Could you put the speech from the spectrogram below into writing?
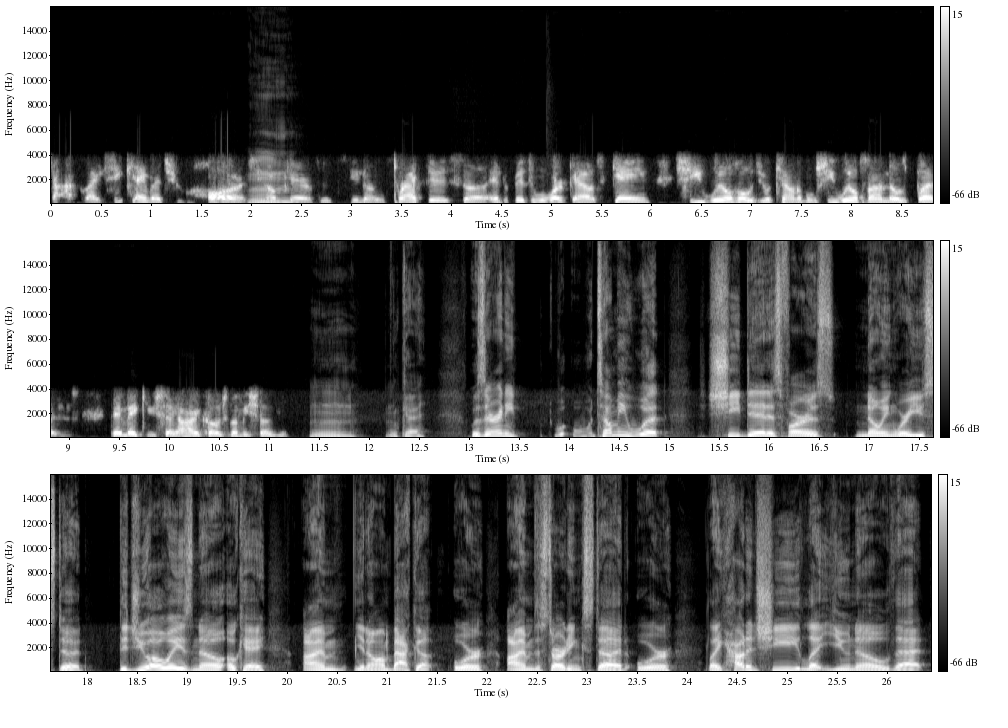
shocked. Like she came at you hard. She mm. don't care if it's you know practice, uh, individual workouts, game. She will hold you accountable. She will find those buttons that make you say, "All right, coach, let me show you." Mm. Okay. Was there any? W- w- tell me what she did as far as knowing where you stood. Did you always know? Okay, I'm you know I'm backup, or I'm the starting stud, or like how did she let you know that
